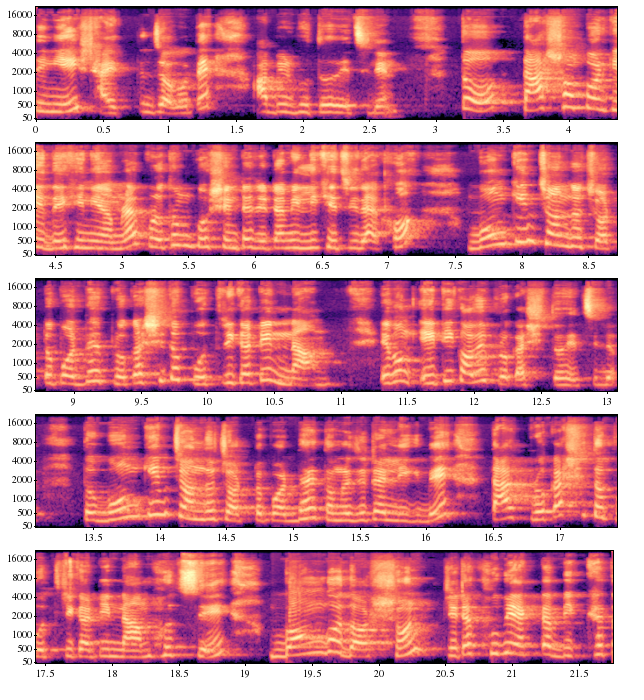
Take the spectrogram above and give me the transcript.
তিনি এই সাহিত্যের জগতে আবির্ভূত হয়েছিলেন। তো তার সম্পর্কে দেখিনি আমরা। প্রথম কোশ্চেনটা যেটা আমি লিখেছি, দেখো, বঙ্কিমচন্দ্র চট্টোপাধ্যায় প্রকাশিত পত্রিকাটির নাম এবং এটি কবে প্রকাশিত হয়েছিল? তো বঙ্কিমচন্দ্র চট্টোপাধ্যায়, তোমরা যেটা লিখবে, তার প্রকাশিত পত্রিকাটির নাম হচ্ছে বঙ্গদর্শন, যেটা খুবই একটা বিখ্যাত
